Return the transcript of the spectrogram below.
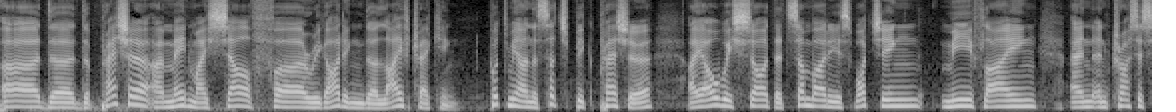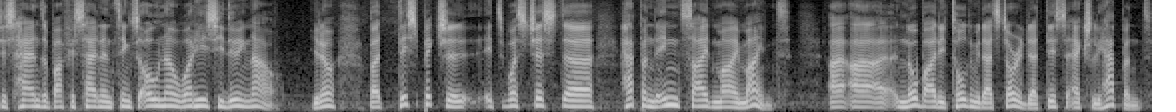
uh, the the pressure I made myself uh, regarding the live tracking put me under such big pressure. I always thought that somebody is watching me flying and, and crosses his hands above his head and thinks, "Oh no, what is he doing now?" You know. But this picture, it was just uh, happened inside my mind. nobody told me that story that this actually happened.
